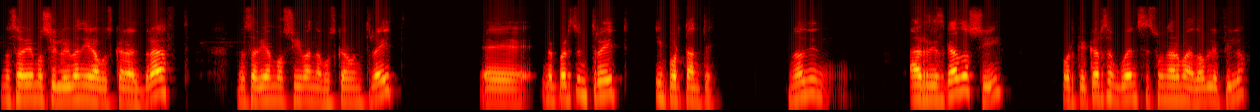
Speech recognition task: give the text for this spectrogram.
No sabíamos si lo iban a ir a buscar al draft, no sabíamos si iban a buscar un trade. Eh, me parece un trade importante. No arriesgado, sí, porque Carson Wentz es un arma de doble filo.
